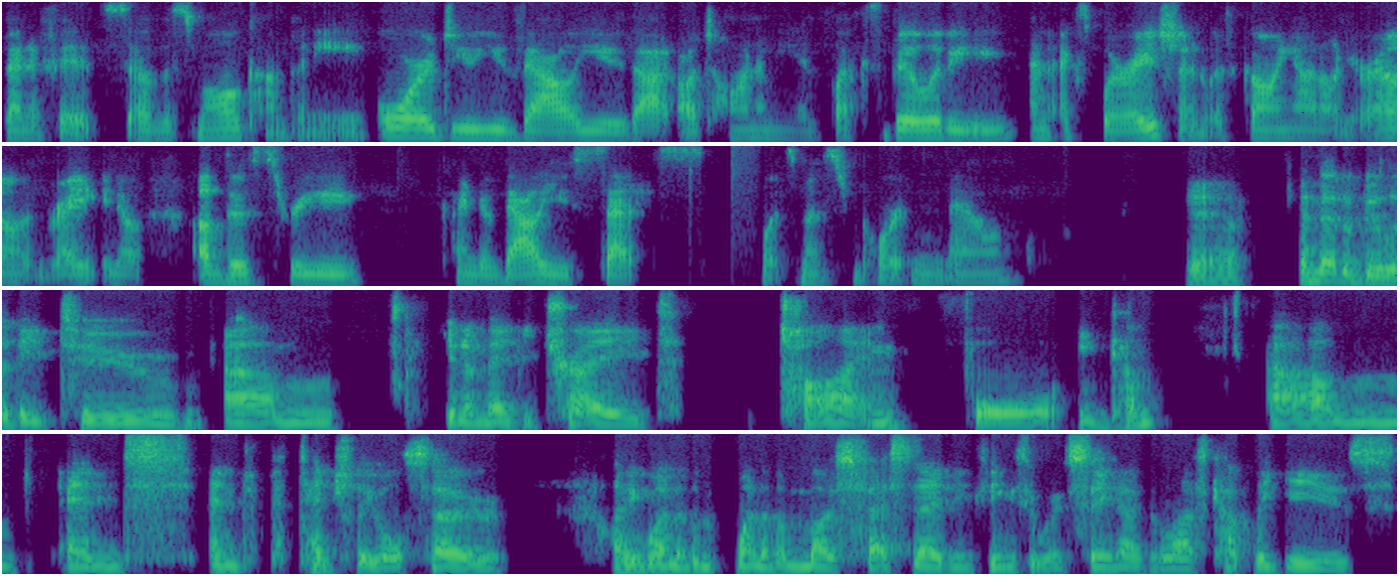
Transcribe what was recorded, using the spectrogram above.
benefits of a small company? Or do you mm-hmm. value that autonomy and flexibility and exploration with going out on your own, right? You know, of mm-hmm. those three kind of value sets, what's most important now? Yeah. And that ability to, um, you know, maybe trade time for income, um, and and potentially also, I think one of the one of the most fascinating things that we've seen over the last couple of years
